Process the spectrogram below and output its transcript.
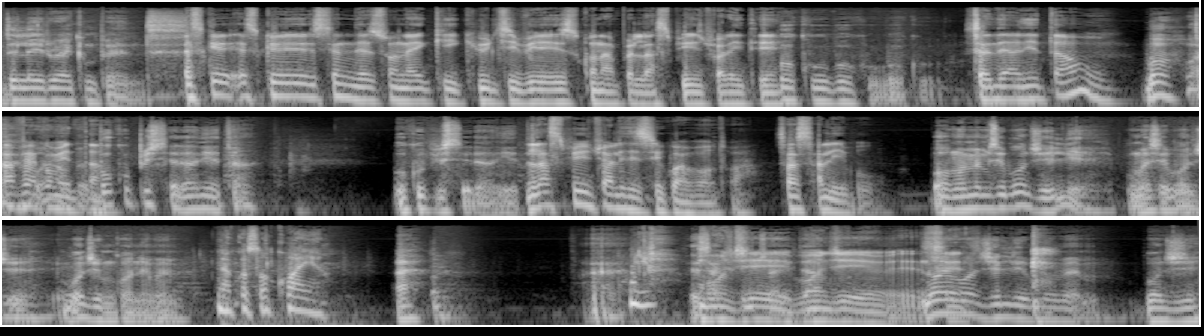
delayed recompense. Est-ce que, est-ce que Sanders son équipe qui cultivait ce qu'on appelle la spiritualité? Beaucoup, beaucoup, beaucoup. ces derniers temps ou? Bon, Ça fait combien de temps? Beaucoup plus ces derniers temps. Beaucoup plus ces derniers temps. La spiritualité, c'est quoi pour toi? Ça, ça l'est beau. Bon, moi-même, c'est bon Dieu lié. Pour moi, c'est bon Dieu. Bon Dieu me connaît même. Donc, on sont croyants. Hein? Bon Dieu, bon Dieu. Non, c'est- bon Dieu lié moi-même. Bon Dieu.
